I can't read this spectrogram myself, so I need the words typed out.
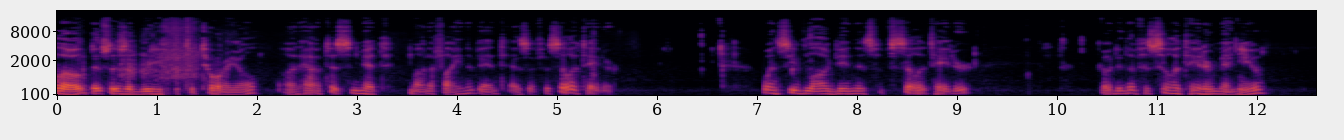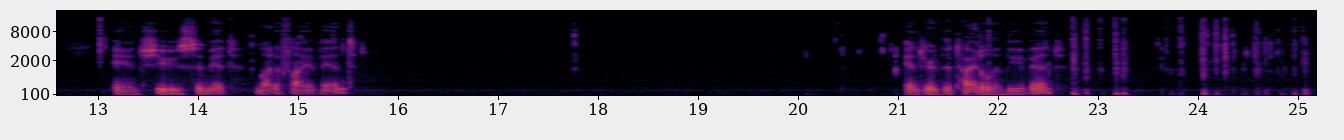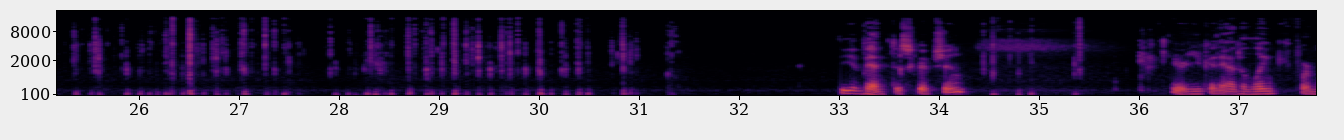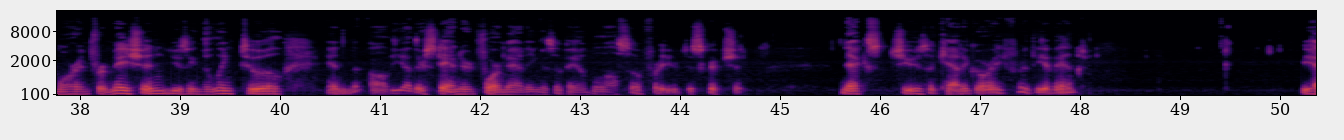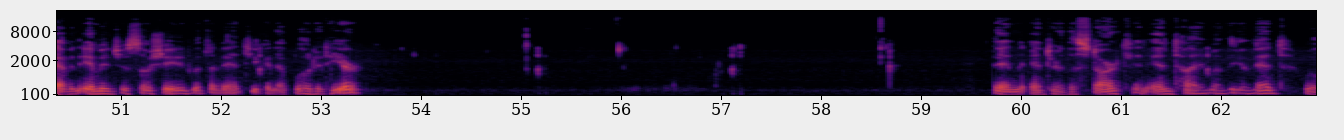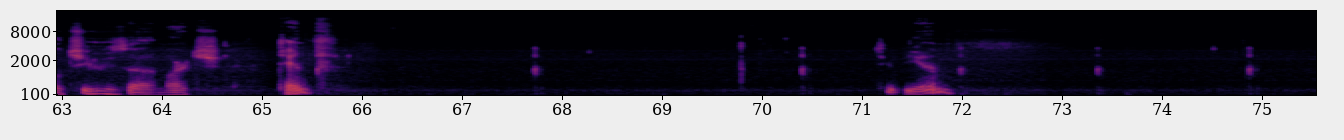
Hello, this is a brief tutorial on how to submit modify an event as a facilitator. Once you've logged in as a facilitator, go to the facilitator menu and choose submit modify event. Enter the title of the event. The event description. Here you can add a link for more information using the link tool and all the other standard formatting is available also for your description. Next, choose a category for the event. If you have an image associated with the event, you can upload it here. Then enter the start and end time of the event. We'll choose uh, March 10th. Two p.m.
